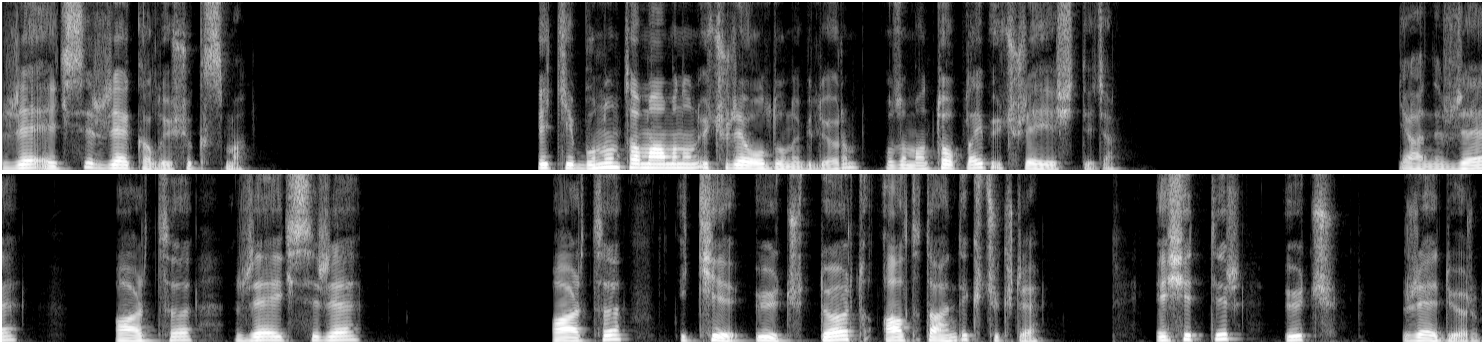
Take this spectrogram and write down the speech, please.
R eksi R kalıyor şu kısma. Peki bunun tamamının 3R olduğunu biliyorum. O zaman toplayıp 3R'ye eşitleyeceğim. Yani R artı R eksi R artı 2, 3, 4, 6 tane de küçük R. Eşittir 3 R diyorum.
